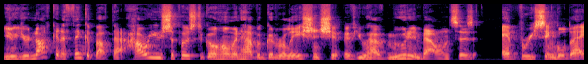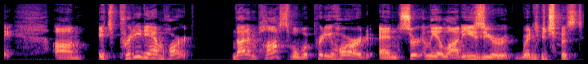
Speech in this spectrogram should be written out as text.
You know you're not going to think about that how are you supposed to go home and have a good relationship if you have mood imbalances every single day um, it's pretty damn hard not impossible but pretty hard and certainly a lot easier when you just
